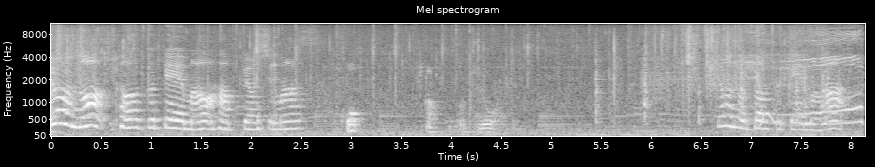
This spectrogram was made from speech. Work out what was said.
今日のトークテーマを発表します。お。あこっちを。のトークテーマは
